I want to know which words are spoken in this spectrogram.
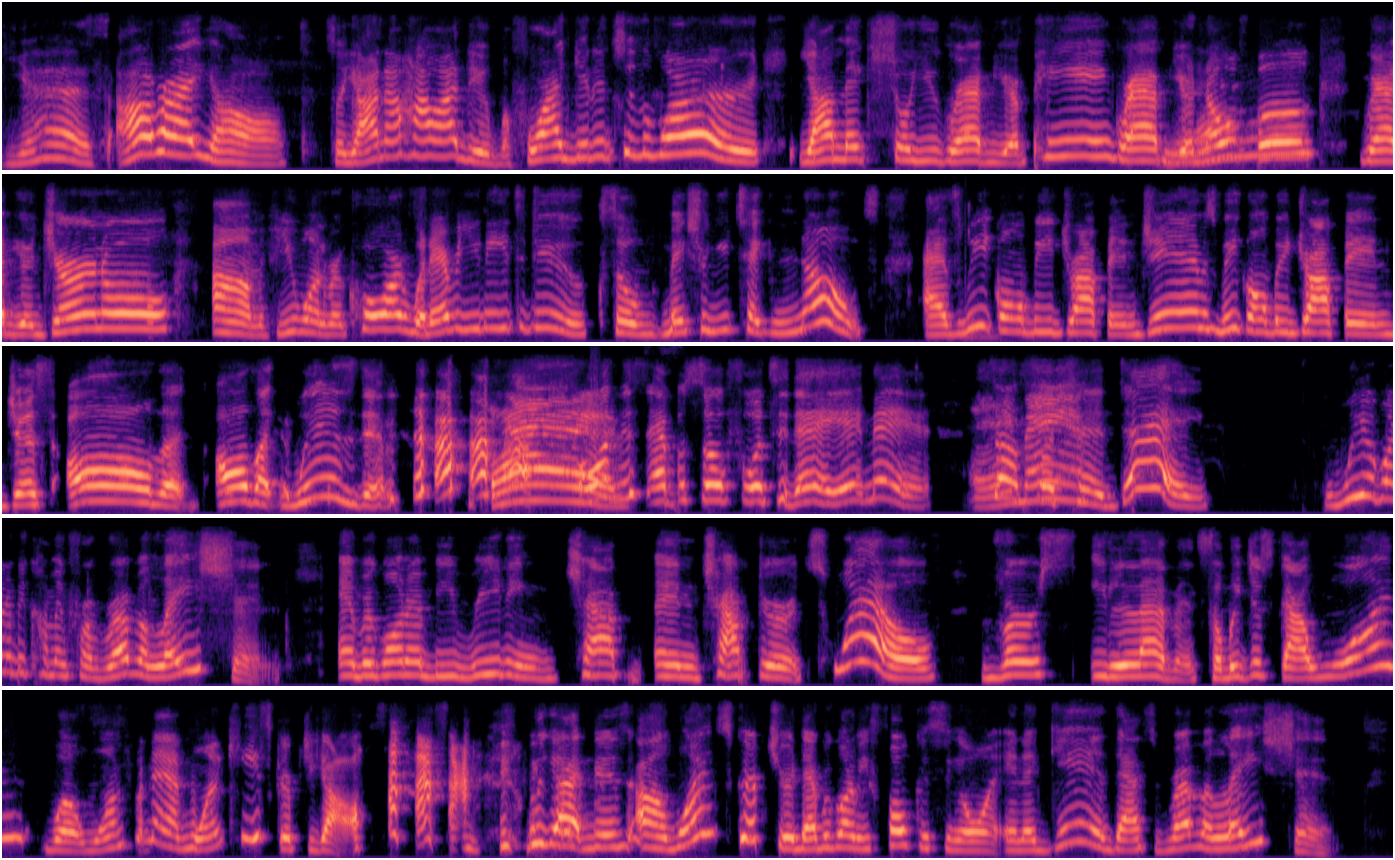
Yes. All right, y'all. So y'all know how I do. Before I get into the word, y'all make sure you grab your pen, grab your notebook, grab your journal. Um, if you want to record, whatever you need to do. So make sure you take notes as we gonna be dropping gems. We gonna be dropping just all the all like wisdom yes. on this episode for today. Amen. Amen. So for today, we are going to be coming from Revelation and we're going to be reading chap in chapter 12 verse 11 so we just got one well one for now one key scripture y'all. We got this uh, one scripture that we're going to be focusing on. And again that's revelation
